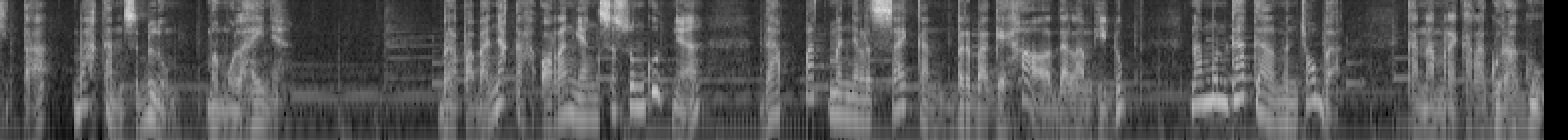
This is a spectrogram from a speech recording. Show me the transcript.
kita bahkan sebelum memulainya. Berapa banyakkah orang yang sesungguhnya dapat menyelesaikan berbagai hal dalam hidup, namun gagal mencoba karena mereka ragu-ragu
